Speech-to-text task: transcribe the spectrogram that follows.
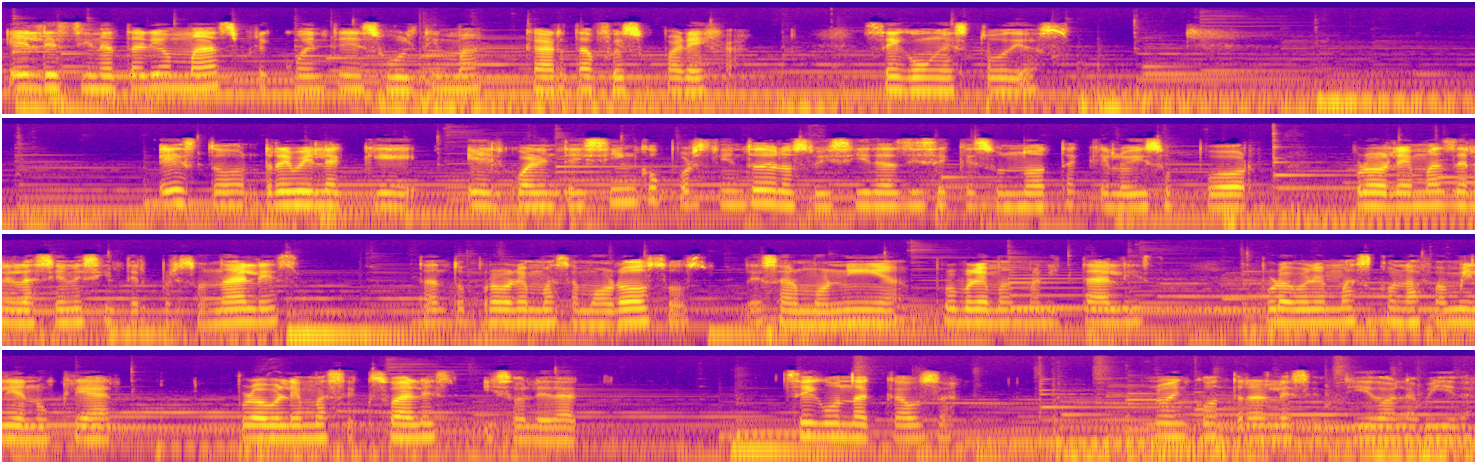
el destinatario más frecuente de su última carta fue su pareja, según estudios. Esto revela que el 45% de los suicidas dice que su nota que lo hizo por problemas de relaciones interpersonales, tanto problemas amorosos, desarmonía, problemas maritales, problemas con la familia nuclear, problemas sexuales y soledad. Segunda causa, no encontrarle sentido a la vida.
